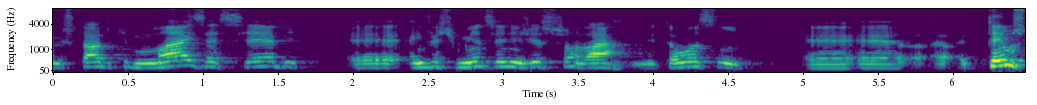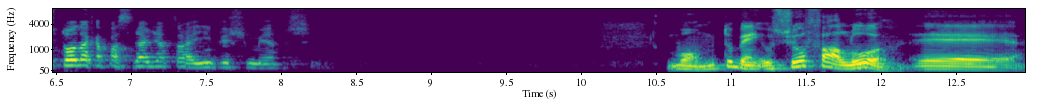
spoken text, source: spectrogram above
o estado que mais recebe é, investimentos em energia solar. Então, assim, é, é, temos toda a capacidade de atrair investimentos. Bom, muito bem. O senhor falou, é,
